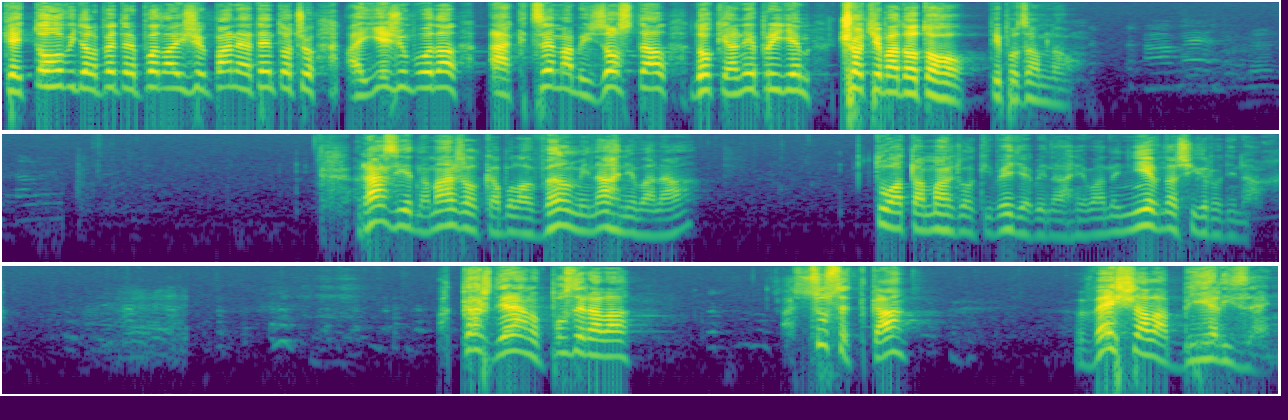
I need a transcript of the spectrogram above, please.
Keď toho videl Peter, povedal že pane, a tento čo? A Ježiš mu povedal, ak chcem, aby zostal, dokiaľ neprídem, čo teba do toho? Ty pod za mnou. Raz jedna manželka bola veľmi nahnevaná. Tu a tam manželky vedia byť nahnevané, nie v našich rodinách. A každé ráno pozerala a susedka vešala bielizeň.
